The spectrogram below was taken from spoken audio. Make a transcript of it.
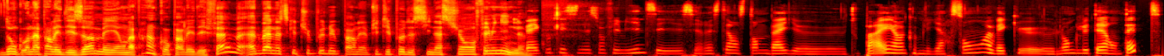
Donc, on a parlé des hommes, mais on n'a pas encore parlé des femmes. Alban, est-ce que tu peux nous parler un petit peu de six nations féminines? Ben écoute, les six nations féminines, c'est, resté en stand-by euh, tout pareil, hein, comme les garçons, avec euh, l'Angleterre en tête,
